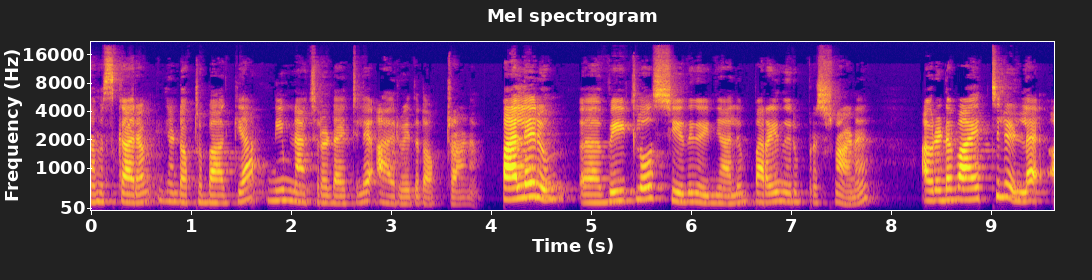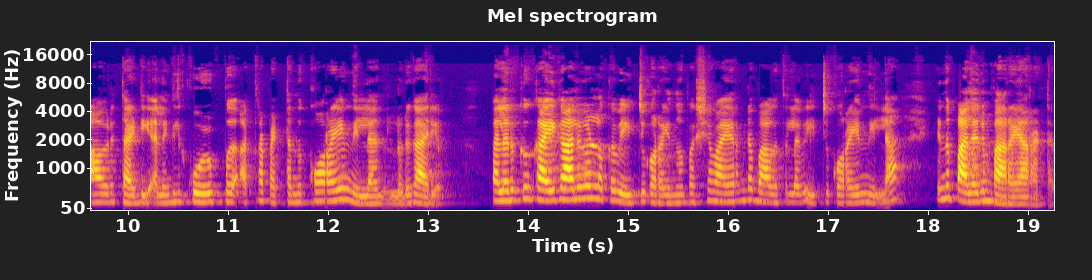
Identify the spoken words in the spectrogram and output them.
നമസ്കാരം. ഞാൻ ഡോക്ടർ ഭാഗ്യ നീം നാച്ചുറൽ ഡയറ്റിലെ ആയുർവേദ ഡോക്ടറാണ്. പലരും വെയിറ്റ് ലോസ് ചെയ്ത് കഴിഞ്ഞാലും പറയുന്നൊരു പ്രശ്നമാണ് അവരുടെ വയറ്റിലുള്ള ആ ഒരു തടി അല്ലെങ്കിൽ കൊഴുപ്പ് അത്ര പെട്ടെന്ന് കുറയുന്നില്ല എന്നുള്ളൊരു കാര്യം. പലർക്കും കൈകാലുകളിലൊക്കെ വെയിറ്റ് കുറയുന്നു പക്ഷേ വയറിന്റെ ഭാഗത്തുള്ള വെയിറ്റ് കുറയുന്നില്ല എന്ന് പലരും പറയാറുണ്ട്.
